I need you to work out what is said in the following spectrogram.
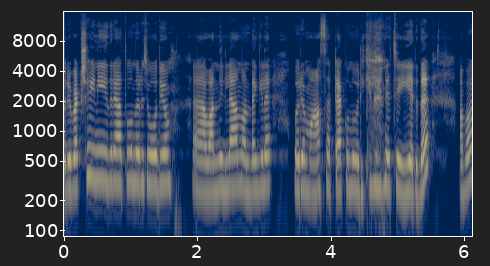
ഒരുപക്ഷെ ഇനി ഇതിനകത്തു നിന്നൊരു ചോദ്യം വന്നില്ല എന്നുണ്ടെങ്കിൽ ഒരു മാസ് അറ്റാക്ക് ഒന്നും ഒരിക്കലും തന്നെ ചെയ്യരുത്. അപ്പോൾ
